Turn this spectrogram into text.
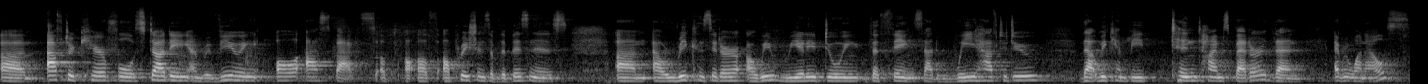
Um, after careful studying and reviewing all aspects of, of operations of the business, um, I'll reconsider, are we really doing the things that we have to do, that we can be 10 times better than everyone else?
